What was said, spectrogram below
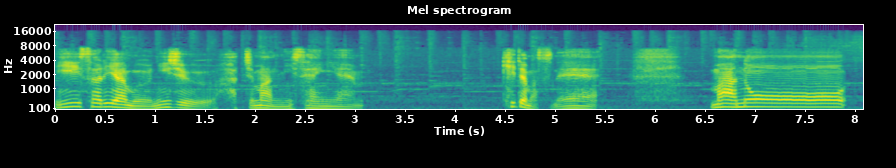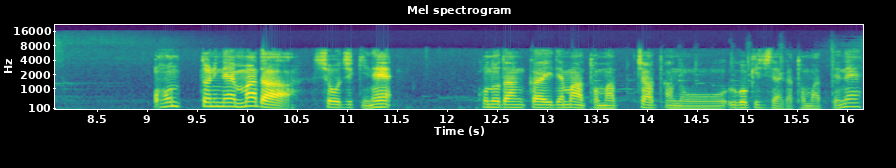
イーサリアム28万2000円。来てますね。まあ、あのー、本当にね、まだ正直ね、この段階でまあ止まっちゃ、あのー、動き自体が止まってね、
